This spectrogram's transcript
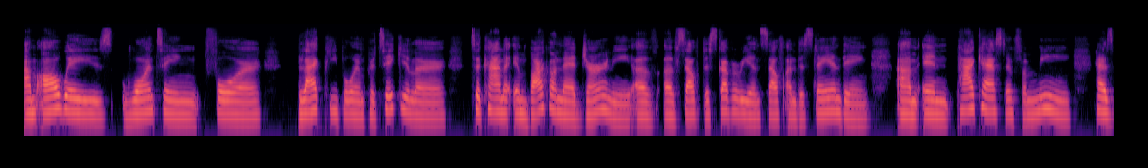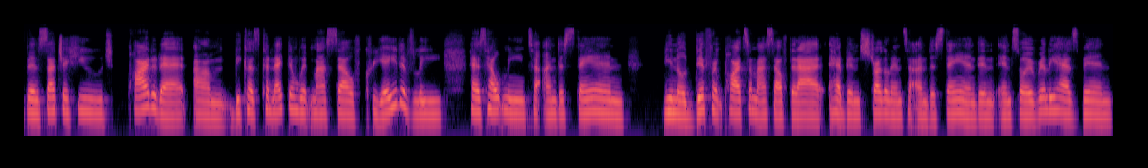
I'm always wanting for black people in particular to kind of embark on that journey of of self-discovery and self-understanding um, and podcasting for me has been such a huge part of that um, because connecting with myself creatively has helped me to understand you know different parts of myself that i had been struggling to understand and and so it really has been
